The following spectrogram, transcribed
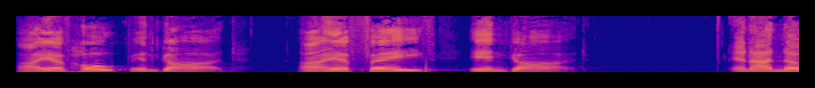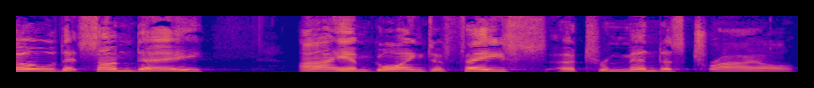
I have hope in God. I have faith in God. And I know that someday I am going to face a tremendous trial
